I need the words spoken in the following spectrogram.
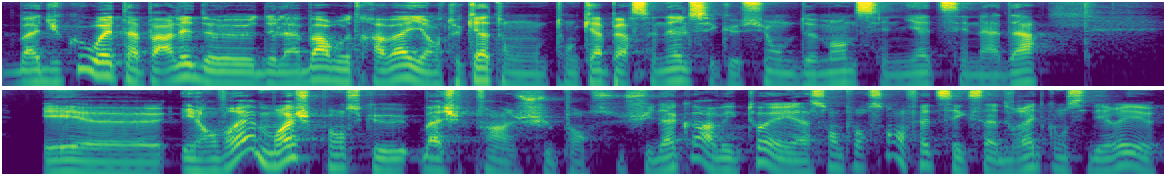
bah, du coup, ouais, tu as parlé de, de la barbe au travail. En tout cas, ton, ton cas personnel, c'est que si on te demande, c'est niet, c'est nada. Et, euh, et en vrai, moi, je pense que. Bah, je, enfin, je pense, je suis d'accord avec toi et à 100%, en fait, c'est que ça devrait être considéré.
